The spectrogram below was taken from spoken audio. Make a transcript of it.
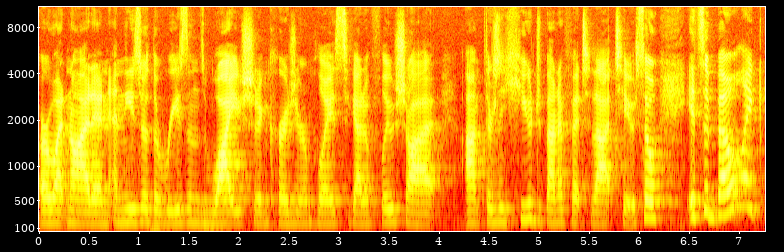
or whatnot, and, and these are the reasons why you should encourage your employees to get a flu shot. Um, there's a huge benefit to that too. So it's about like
